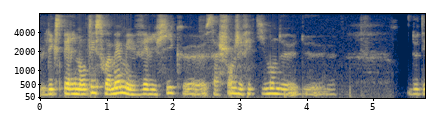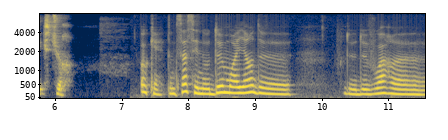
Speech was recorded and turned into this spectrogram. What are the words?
l'expérimenter soi-même et vérifier que ça change effectivement de, de, texture. Ok, donc ça c'est nos deux moyens de, de, voir, euh,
